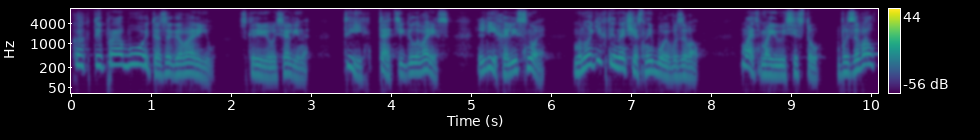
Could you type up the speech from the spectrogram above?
Как ты про бой-то заговорил? скривилась Алина. Ты, Тати головорез, лихо лесное. Многих ты на честный бой вызывал? Мать мою и сестру вызывал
